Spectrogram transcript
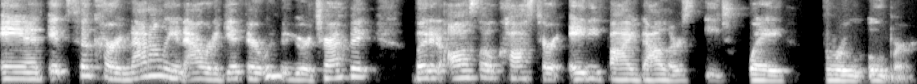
And it took her not only an hour to get there with New York traffic, but it also cost her $85 each way through Uber.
